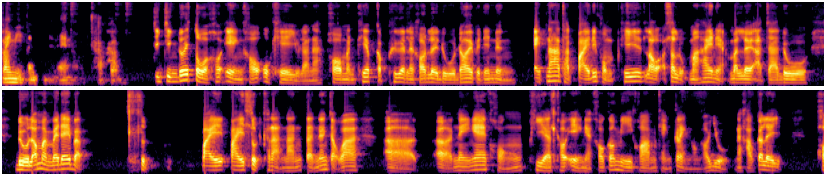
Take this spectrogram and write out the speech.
ไม่มีปัญหาแน่นอนครับผมจริง ๆ ด้วยตัวเขาเองเขาโอเคอยู่แล้วนะ พอมันเทียบกับเพื่อนเลยเขาเลยดูด้อยไปนิดนึงไอ้หน้าถัดไปที่ผมที่เราสรุปมาให้เนี่ย มันเลยอาจจะดู ดูแล้วมันไม่ได้แบบสุดไปไปสุดขนาดนั้น แต่เนื่องจากว่าในแง่ของเพียร์เขาเองเนี่ยเขาก็มีความแข็งแกร่งของเขาอยู่นะครับ ก็เลยพอ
